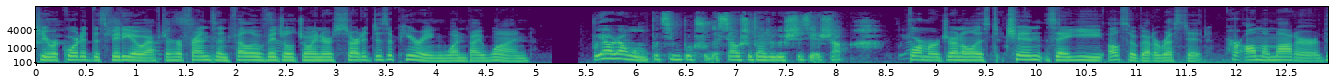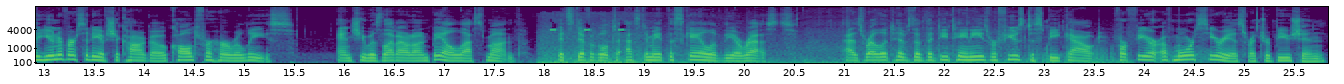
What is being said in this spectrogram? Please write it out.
She recorded this video after her friends and fellow vigil joiners started disappearing one by one. 不要让我们不清不楚地消失在这个世界上，Former journalist Qin Ziyi also got arrested. Her alma mater, the University of Chicago, called for her release. And she was let out on bail last month. It's difficult to estimate the scale of the arrests, as relatives of the detainees refuse to speak out for fear of more serious retribution.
